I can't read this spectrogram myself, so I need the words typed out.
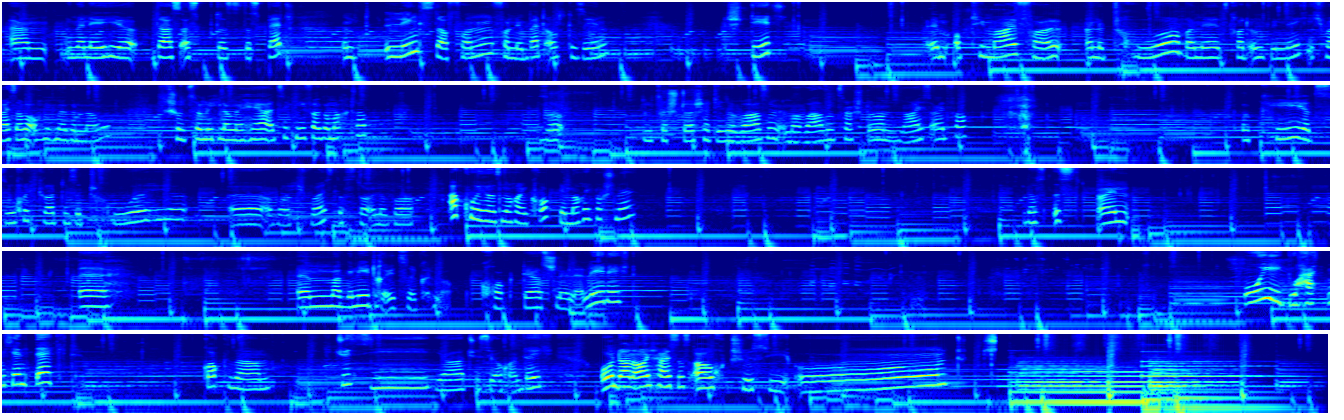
ähm, wenn ihr hier, da ist das, das, das Bett und links davon, von dem Bett aus gesehen, steht im Optimalfall eine Truhe. Bei mir jetzt gerade irgendwie nicht. Ich weiß aber auch nicht mehr genau. Ist schon ziemlich lange her, als ich Mifa gemacht habe. So. Dann zerstöre ich halt diese Vasen. Immer Vasen zerstören. Nice einfach. Okay, jetzt suche ich gerade diese Truhe hier. Aber ich weiß, dass da eine war. Ah, cool, hier ist noch ein Krog. Den mache ich noch schnell. Das ist ein. Äh. Ähm, Magneträtsel-Krog. Der ist schnell erledigt. Ui, du hast mich entdeckt. Krogsam. Tschüssi. Ja, tschüssi auch an dich. Und an euch heißt es auch Tschüssi und.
